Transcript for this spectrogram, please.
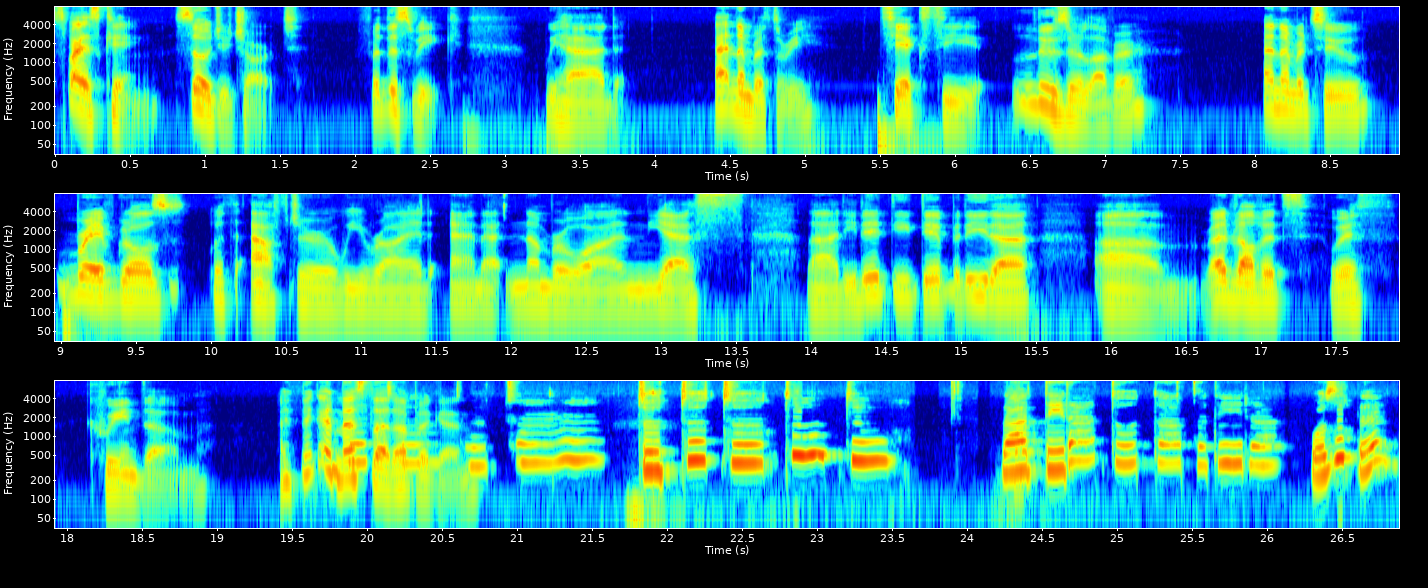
Spice King Soju chart for this week. We had at number three TXT Loser Lover. At number two Brave Girls with After We Ride, and at number one, yes, la di di di di da, um, Red Velvet with Queendom. I think I messed that up again. Was it that?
